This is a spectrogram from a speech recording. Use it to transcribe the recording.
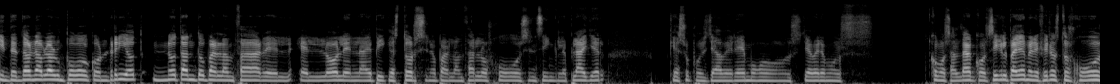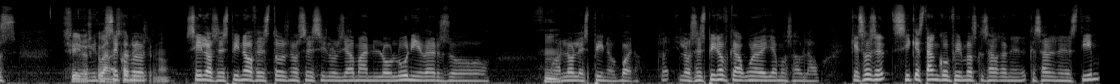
Intentaron hablar un poco con Riot, no tanto para lanzar el, el LOL en la Epic Store, sino para lanzar los juegos en single player, que eso pues ya veremos, ya veremos cómo saldrán. Con single player me refiero a estos juegos... Sí, los que van a salir, ¿no? Sí, los spin-off estos, no sé si los llaman LOL Universe o... O a LOL spin-off. Bueno, los spin-off que alguna vez ya hemos hablado. Que esos sí que están confirmados que salgan en, que salen en Steam.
